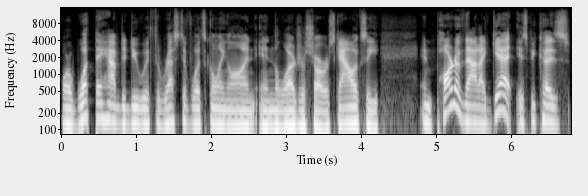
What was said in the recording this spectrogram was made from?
or what they have to do with the rest of what's going on in the larger Star Wars galaxy. And part of that I get is because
